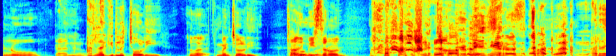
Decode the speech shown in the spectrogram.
anu Kanu. Ada lagi dulu coli. Tau gak? Temen coli. Coli Misrun Ada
